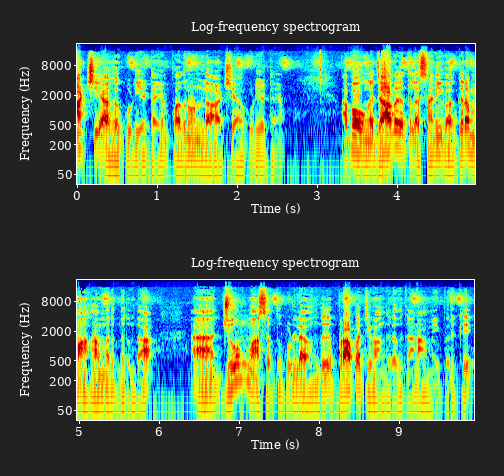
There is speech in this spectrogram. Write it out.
ஆட்சி ஆகக்கூடிய டைம் பதினொன்றில் ஆட்சி ஆகக்கூடிய டைம் அப்போ உங்கள் ஜாதகத்தில் சனி வக்ரமாகாமல் இருந்திருந்தால் ஜூன் மாதத்துக்குள்ளே வந்து ப்ராப்பர்ட்டி வாங்குறதுக்கான அமைப்பு இருக்குது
